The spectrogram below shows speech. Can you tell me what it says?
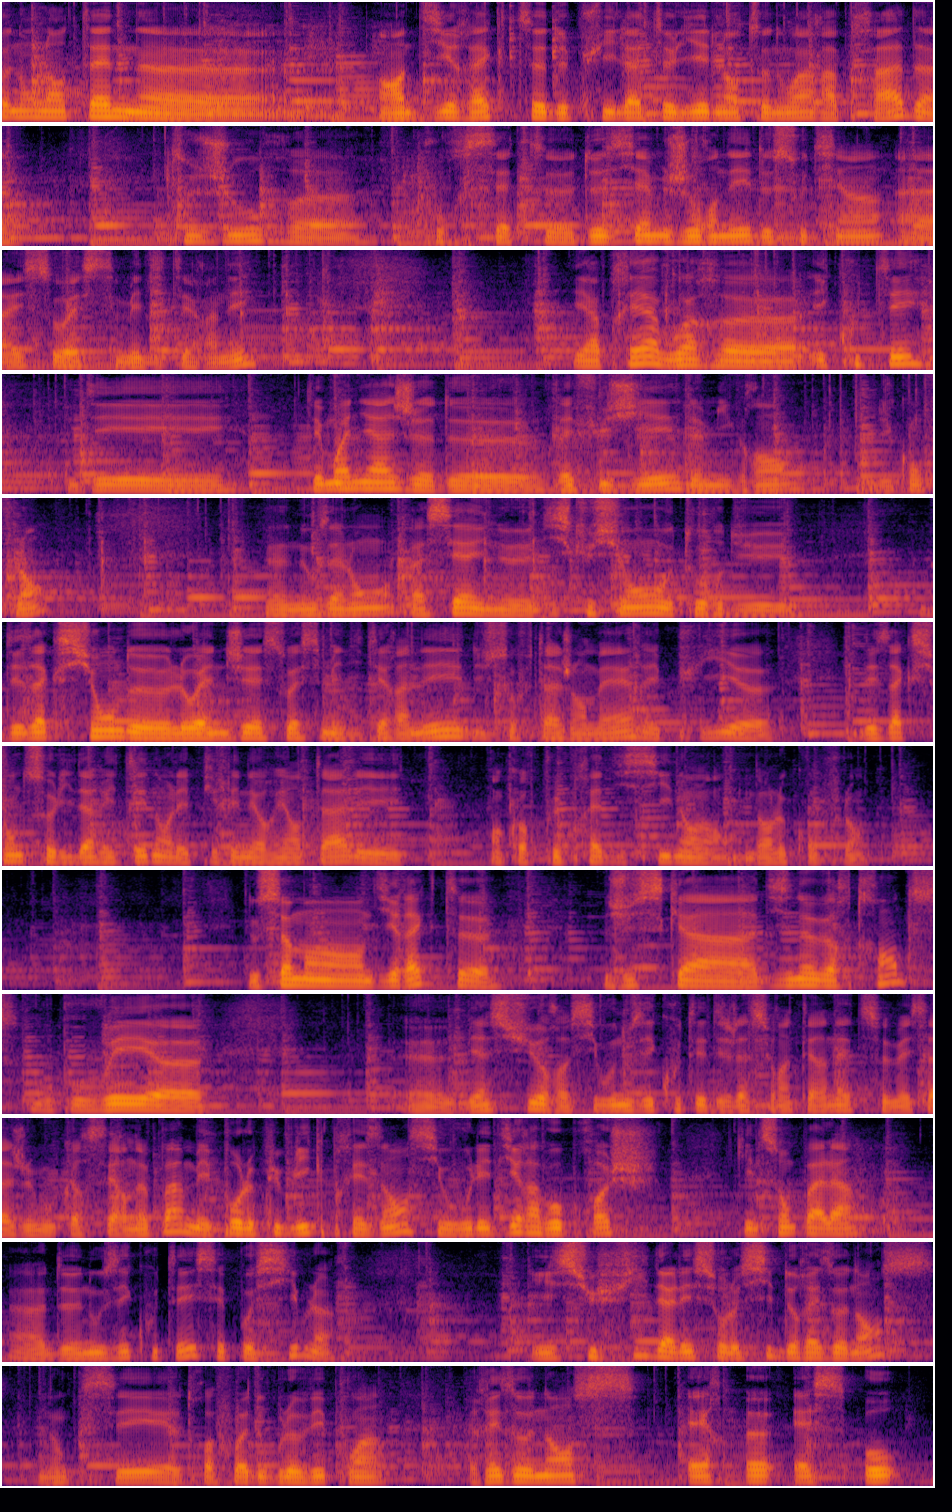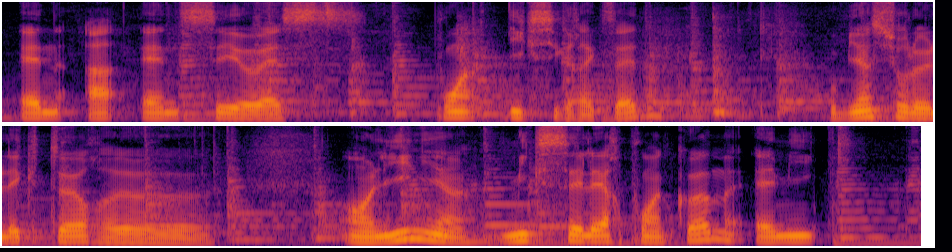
reprenons l'antenne euh, en direct depuis l'atelier de l'entonnoir à Prades, toujours euh, pour cette deuxième journée de soutien à SOS Méditerranée. Et après avoir euh, écouté des témoignages de réfugiés, de migrants du Conflans, nous allons passer à une discussion autour des actions de l'ONG SOS Méditerranée, du sauvetage en mer et puis des actions de solidarité dans les Pyrénées-Orientales et encore plus près d'ici dans, le Conflent. Nous sommes en direct euh, jusqu'à 19h30. Vous pouvez, euh, euh, bien sûr, si vous nous écoutez déjà sur Internet, ce message ne vous concerne pas, mais pour le public présent, si vous voulez dire à vos proches qui ne sont pas là de nous écouter, c'est possible. Il suffit d'aller sur le site de Résonance, donc c'est www.résonance, r s o nances.xyz ou bien sur le lecteur euh, en ligne mixlr.com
